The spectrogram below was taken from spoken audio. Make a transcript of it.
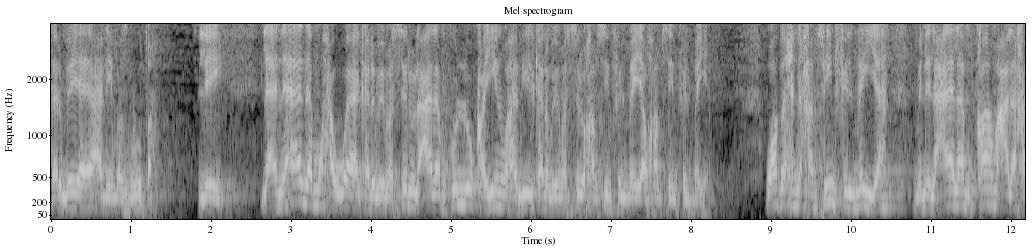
تربية يعني مظبوطة. ليه؟ لأن آدم وحواء كانوا بيمثلوا العالم كله قايين وهابيل كانوا بيمثلوا 50% و50% واضح إن 50% من العالم قام على 50%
